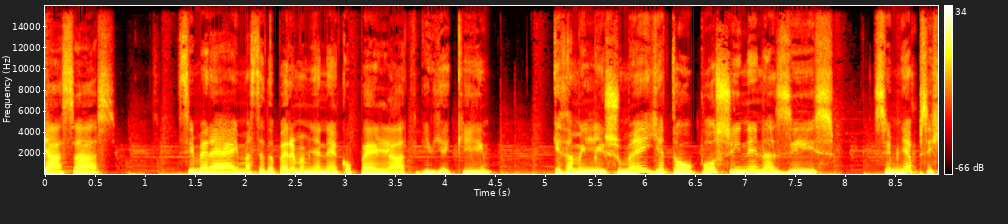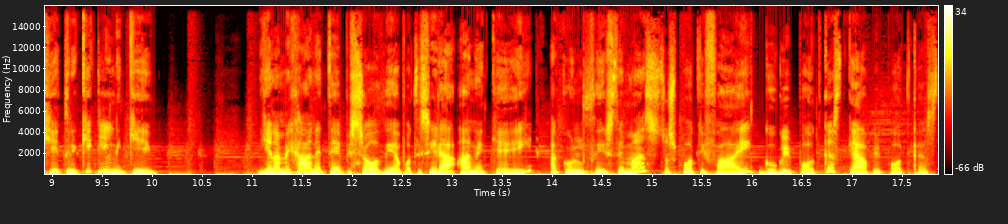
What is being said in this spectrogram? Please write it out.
Γεια σας. Σήμερα είμαστε εδώ πέρα με μια νέα κοπέλα την Κυριακή και θα μιλήσουμε για το πώς είναι να ζεις σε μια ψυχιατρική κλινική. Για να μην χάνετε επεισόδια από τη σειρά Anna Kay, ακολουθήστε μας στο Spotify, Google Podcast και Apple Podcast.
